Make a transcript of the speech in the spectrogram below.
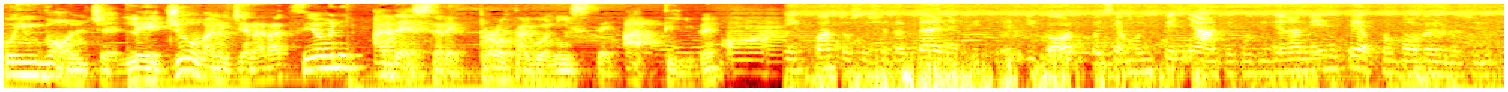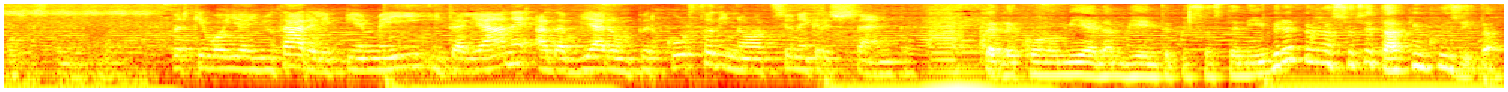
coinvolge le giovani generazioni ad essere protagoniste attive. In quanto società benefit e B Corp siamo impegnati quotidianamente a promuovere lo sviluppo sostenibile. Perché voglio aiutare le PMI italiane ad avviare un percorso di innovazione crescente. Per l'economia e l'ambiente più sostenibile e per una società più inclusiva.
